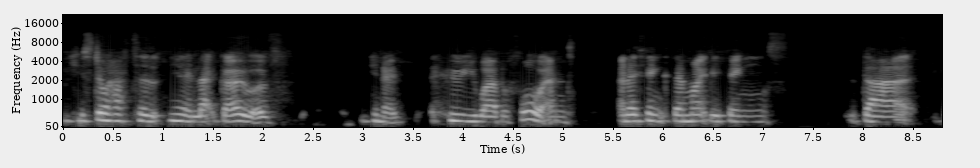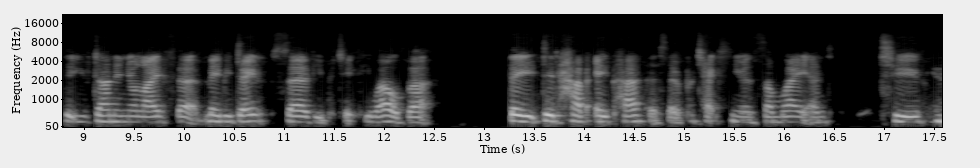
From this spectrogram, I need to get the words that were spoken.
you still have to you know let go of you know who you were before. And and i think there might be things that that you've done in your life that maybe don't serve you particularly well but they did have a purpose. They were protecting you in some way. And to yeah.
